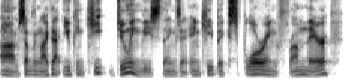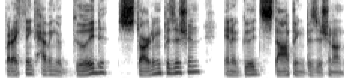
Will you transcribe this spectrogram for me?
um, something like that you can keep doing these things and, and, keep exploring from there but i think having a good starting position and a good stopping position on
